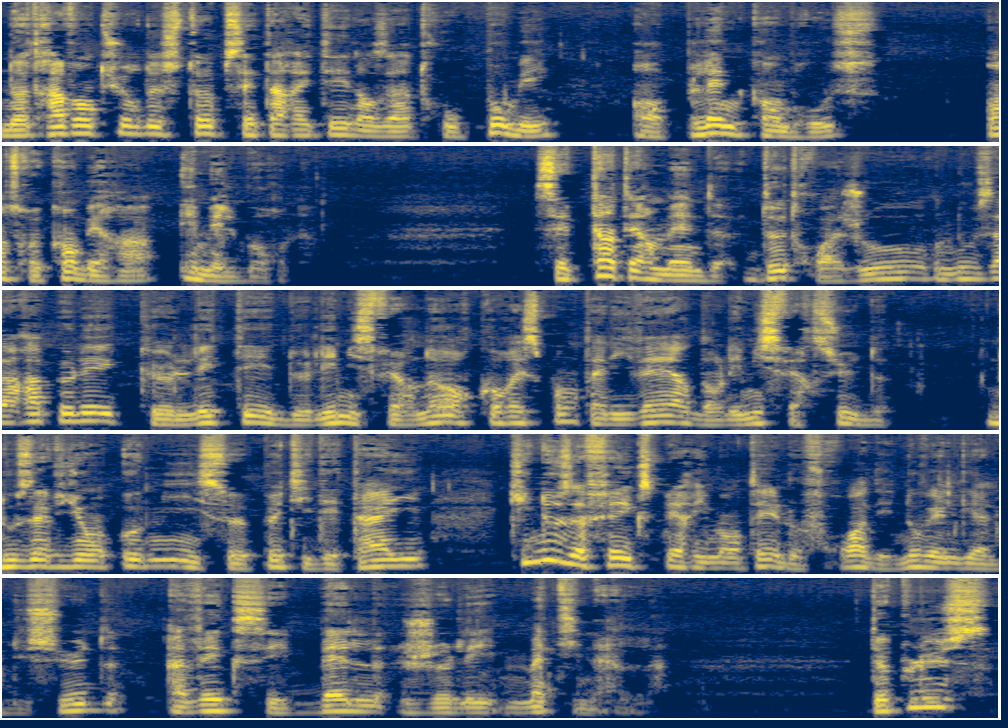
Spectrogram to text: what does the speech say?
notre aventure de stop s'est arrêtée dans un trou paumé en pleine cambrousse entre Canberra et Melbourne. Cet intermède de trois jours nous a rappelé que l'été de l'hémisphère nord correspond à l'hiver dans l'hémisphère sud. Nous avions omis ce petit détail qui nous a fait expérimenter le froid des Nouvelles-Galles du Sud avec ses belles gelées matinales. De plus,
